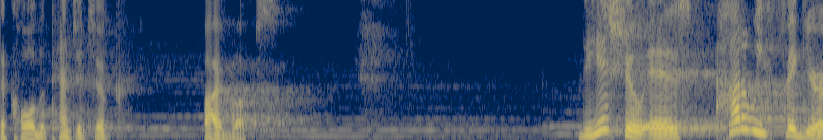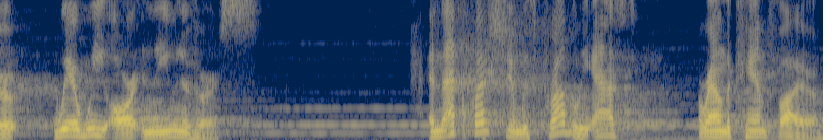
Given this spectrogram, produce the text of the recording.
They're called the Pentateuch, five books. The issue is how do we figure where we are in the universe? And that question was probably asked around the campfire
